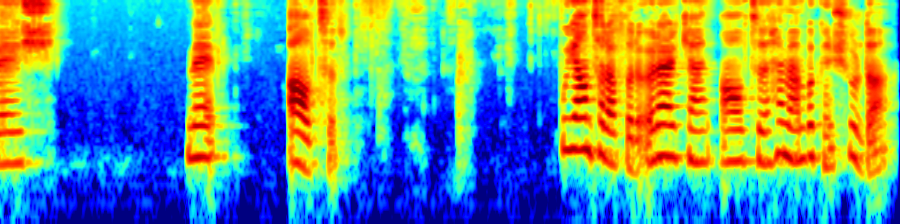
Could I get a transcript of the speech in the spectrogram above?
5 ve 6. Bu yan tarafları örerken 6 hemen bakın şurada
